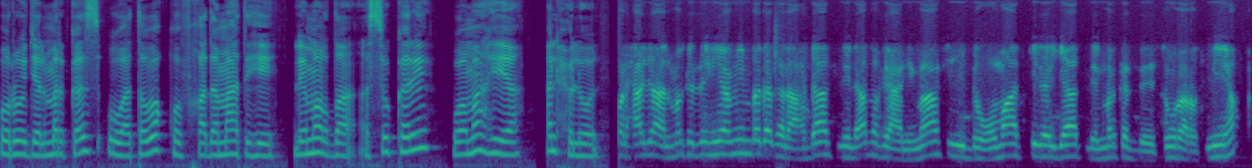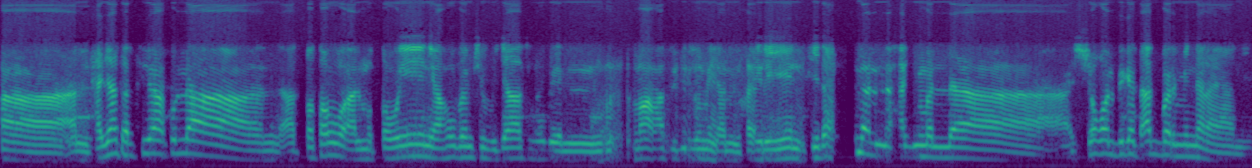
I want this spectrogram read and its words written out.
خروج المركز وتوقف خدماته لمرضى السكري وما هي الحلول. أول حاجة المركز هي من بدأت الأحداث للأسف يعني ما في دعومات كده جات للمركز بصورة رسمية. آه الحاجات اللي فيها كلها التطوع المتطوعين يا هو بيمشي بجاس هو بالمجتمعات جزء من الخيريين كده. حجم الشغل بقت أكبر مننا يعني.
